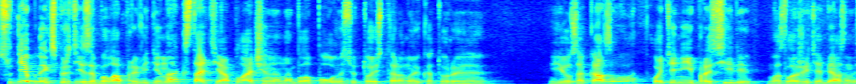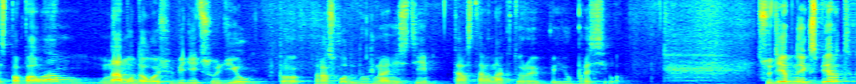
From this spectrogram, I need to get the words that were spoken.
Судебная экспертиза была проведена, кстати, оплачена она была полностью той стороной, которая ее заказывала. Хоть они и просили возложить обязанность пополам, нам удалось убедить судью, что расходы должна нести та сторона, которая ее просила. Судебный эксперт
